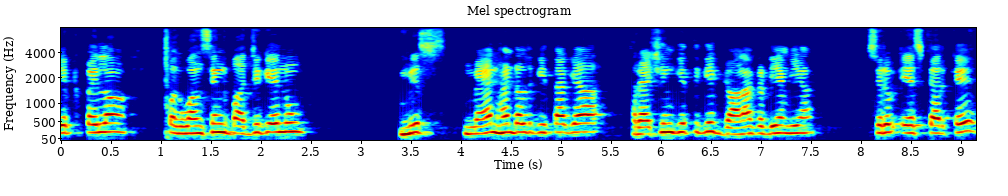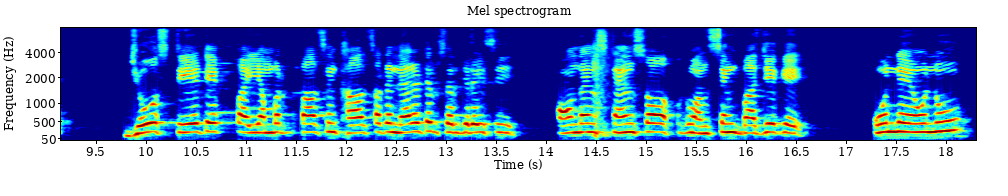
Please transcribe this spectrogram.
ਇੱਕ ਪਹਿਲਾਂ ਭਗਵੰਤ ਸਿੰਘ ਬਾਜਗੇ ਨੂੰ ਮਿਸ ਮੈਨ ਹੈਂਡਲ ਕੀਤਾ ਗਿਆ ਥ੍ਰੈਸ਼ਿੰਗ ਕੀਤੀ ਗਈ, ਗਾਲਾਂ ਕੱਢੀਆਂ ਗਈਆਂ। ਸਿਰਫ ਇਸ ਕਰਕੇ ਜੋ ਸਟੇਟ ਇੱਕ ਭਾਈ ਅੰਮ੍ਰਿਤਪਾਲ ਸਿੰਘ ਖਾਲਸਾ ਦੇ ਨੈਰੇਟਿਵ ਸਿਰਜ ਰਹੀ ਸੀ on the instance of Bhagwant Singh Bajeke ਉਹਨੇ ਉਹਨੂੰ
